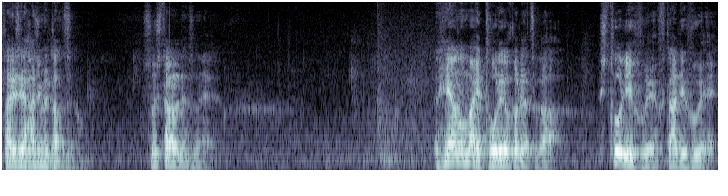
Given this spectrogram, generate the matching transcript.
再生始めたんですよ。そしたらですね部屋の前通りがかるやつが1人増え2人増え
